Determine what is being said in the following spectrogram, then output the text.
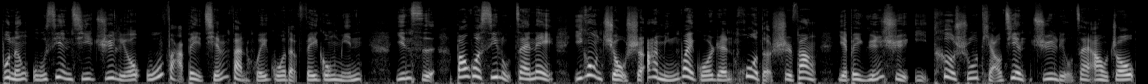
不能无限。期拘留无法被遣返回国的非公民，因此包括西鲁在内，一共九十二名外国人获得释放，也被允许以特殊条件居留在澳洲。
